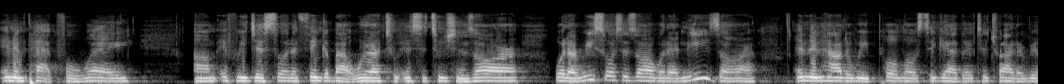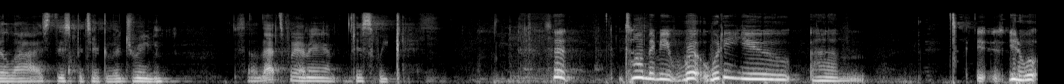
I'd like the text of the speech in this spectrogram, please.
and impactful way, um, if we just sort of think about where our two institutions are, what our resources are, what our needs are, and then how do we pull those together to try to realize this particular dream. So that's where I am this week. So, Tom, I mean, what, what do you, um, you know,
